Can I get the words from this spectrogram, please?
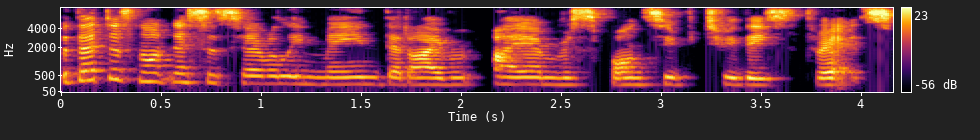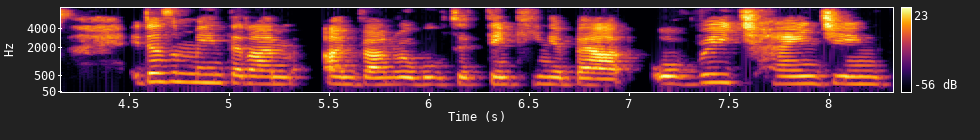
But that does not necessarily mean that I, I am responsive to these threats. It doesn't mean that I'm, I'm vulnerable to thinking about or rechanging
